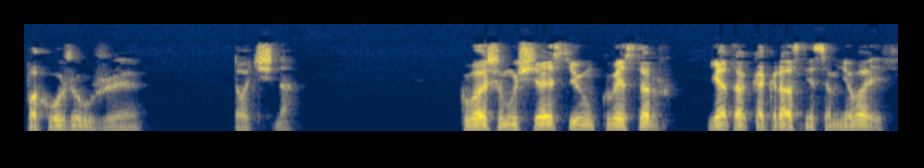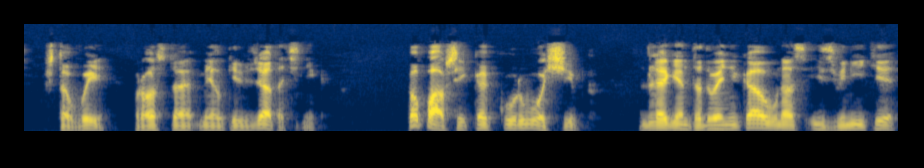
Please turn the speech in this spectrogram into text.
похоже, уже. Точно. К вашему счастью, Квестер, я-то как раз не сомневаюсь, что вы просто мелкий взяточник, попавший как кур в ощупь. Для агента-двойника у нас, извините,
